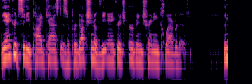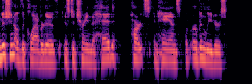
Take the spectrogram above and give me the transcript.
The Anchored City podcast is a production of the Anchorage Urban Training Collaborative. The mission of the collaborative is to train the head, hearts, and hands of urban leaders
